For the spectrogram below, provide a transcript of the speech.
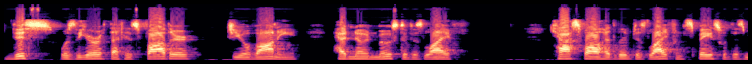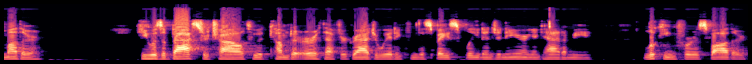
This was the earth that his father, Giovanni, had known most of his life. Casval had lived his life in space with his mother. He was a bastard child who had come to Earth after graduating from the Space Fleet Engineering Academy, looking for his father.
